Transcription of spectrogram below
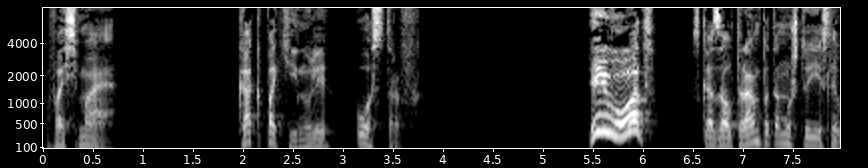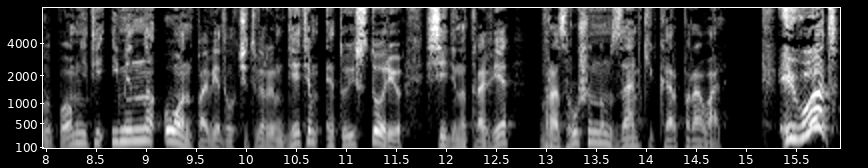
восьмая. Как покинули остров. «И вот!» — сказал Трамп, потому что, если вы помните, именно он поведал четверым детям эту историю, сидя на траве в разрушенном замке Карпараваль. «И вот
